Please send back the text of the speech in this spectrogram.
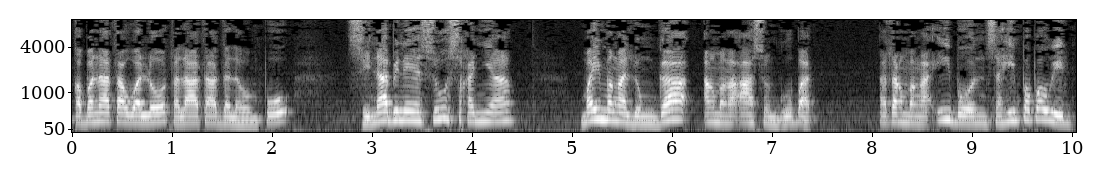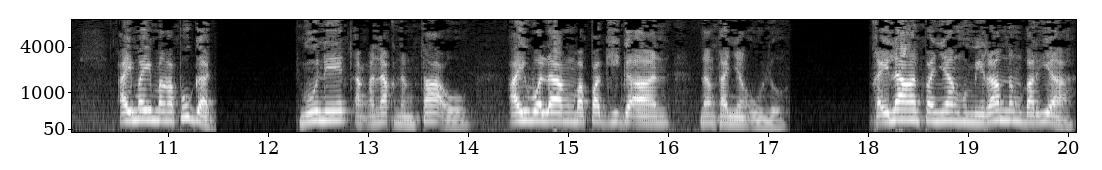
Kabanata 8, talata 20, sinabi ni Jesus sa kanya, may mga lungga ang mga asong gubat, at ang mga ibon sa himpapawid ay may mga pugad. Ngunit ang anak ng tao ay walang mapaghigaan ng kanyang ulo. Kailangan pa niyang humiram ng barya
